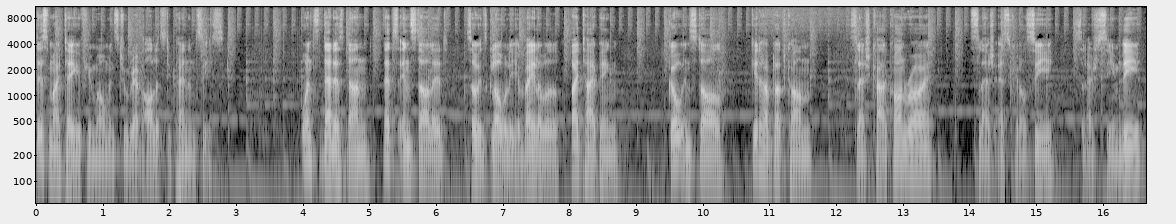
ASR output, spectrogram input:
This might take a few moments to grab all its dependencies. Once that is done, let's install it so it's globally available by typing go install github.com slash Kyle Conroy slash sqlc slash cmd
